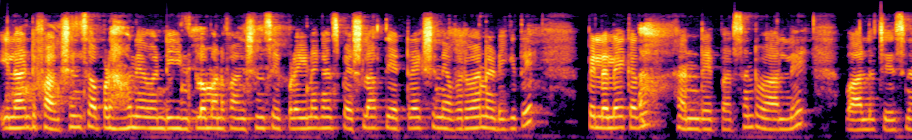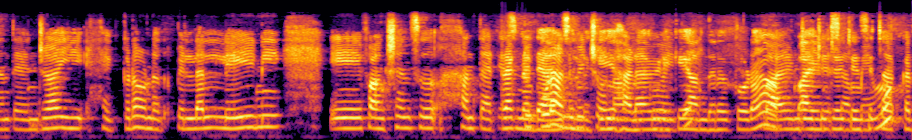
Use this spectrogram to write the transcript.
ఇలాంటి ఫంక్షన్స్ అప్పుడు అవనివ్వండి. ఇంట్లో మన ఫంక్షన్స్ ఎప్పుడైనా కానీ స్పెషల్ ఆఫ్ ది అట్రాక్షన్ ఎవరు అని అడిగితే పిల్లలే కదా. హండ్రెడ్ పర్సెంట్ వాళ్ళే. వాళ్ళు చేసినంత ఎంజాయ్ ఎక్కడ ఉండదు. పిల్లలు లేని ఏ ఫంక్షన్స్ అంత అట్రాక్టివ్ హడావిడికి అందరూ కూడా ఎంజాయ్ చేసి అక్కడ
